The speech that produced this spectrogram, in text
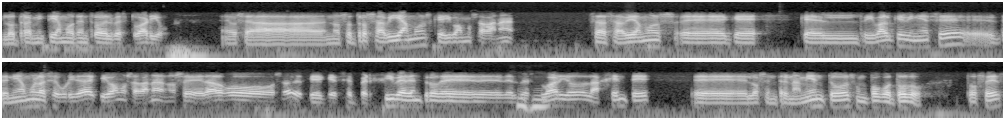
lo transmitíamos dentro del vestuario. Eh, o sea, nosotros sabíamos que íbamos a ganar. O sea, sabíamos eh, que, que el rival que viniese teníamos la seguridad de que íbamos a ganar. No sé, era algo, ¿sabes? Que, que se percibe dentro del vestuario, la gente, los entrenamientos, un poco todo. Entonces,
